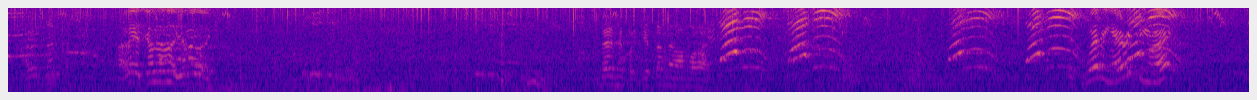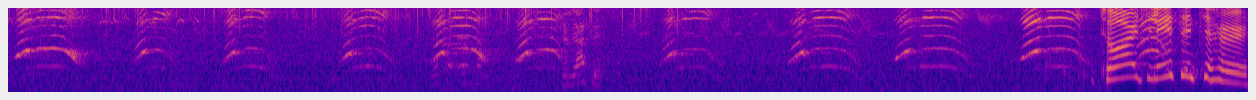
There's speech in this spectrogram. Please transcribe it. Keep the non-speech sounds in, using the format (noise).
ver, yo le doy, yo le doy. Espérense, porque esta me va a mojar. Daddy, daddy, daddy, daddy. It's wetting everything, right? ¿Qué le hace? George, listen to her.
